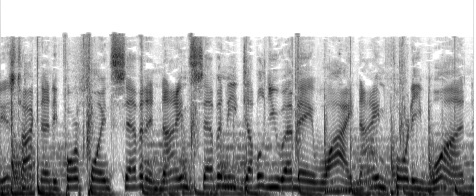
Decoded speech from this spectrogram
News Talk 94.7 and 970 WMAY 941.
